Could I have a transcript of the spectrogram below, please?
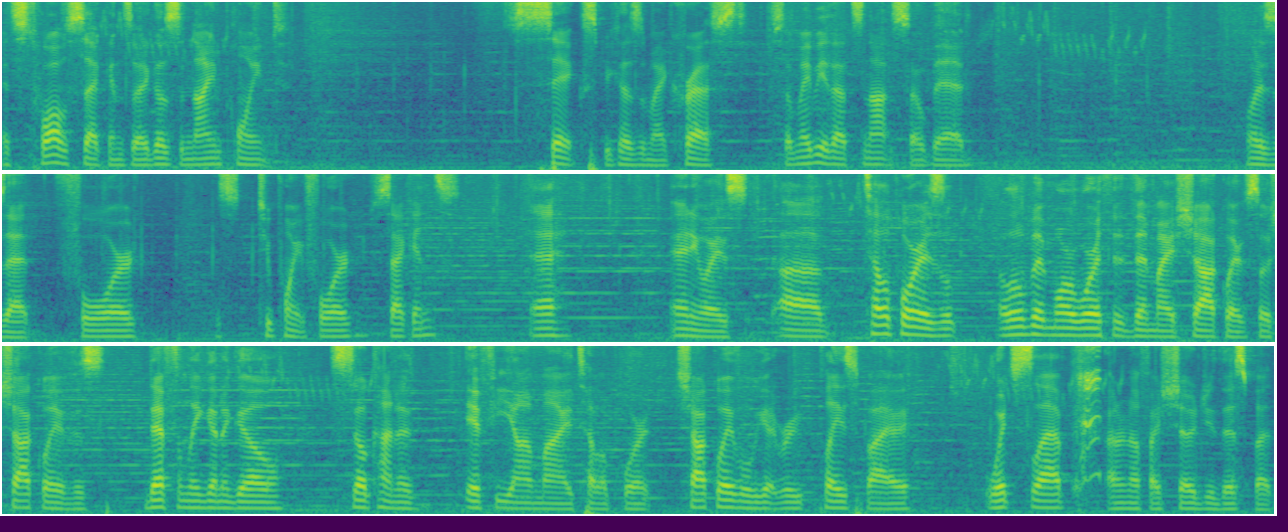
It's 12 seconds, but it goes to 9.6 because of my crest. So maybe that's not so bad. What is that? 4... It's 2.4 seconds? Eh. Anyways, uh, teleport is a little bit more worth it than my shockwave. So shockwave is definitely gonna go. Still kind of iffy on my teleport. Shockwave will get replaced by Witch Slap. I don't know if I showed you this, but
